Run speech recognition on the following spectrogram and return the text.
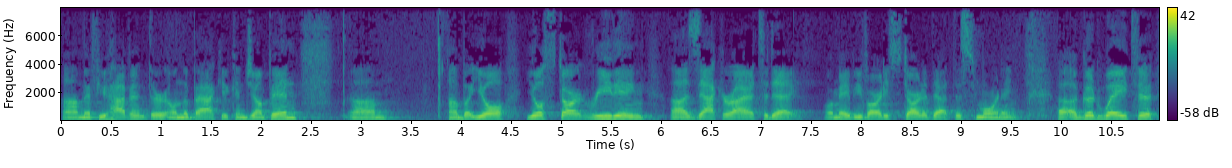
um, if you haven't, they're on the back. You can jump in. Um, uh, but you'll you'll start reading uh, Zechariah today or maybe you've already started that this morning. Uh, a good way to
